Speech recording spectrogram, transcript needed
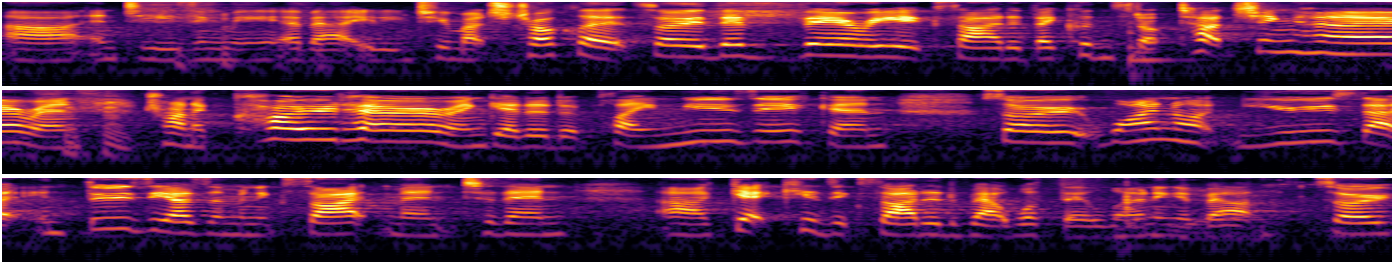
uh, and teasing me about eating too much chocolate. So they're very excited. They couldn't stop touching her and trying to code her and get her to play music. And so why not use that enthusiasm and excitement to then uh, get kids excited about what they're learning about? So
